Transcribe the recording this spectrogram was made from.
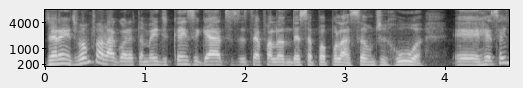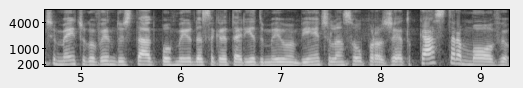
Gerente, vamos falar agora também de cães e gatos. Você está falando dessa população de rua. É, recentemente, o governo do estado, por meio da Secretaria do Meio Ambiente, lançou o projeto Castra Móvel.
